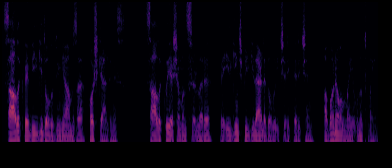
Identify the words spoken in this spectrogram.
Sağlık ve bilgi dolu dünyamıza hoş geldiniz. Sağlıklı yaşamın sırları ve ilginç bilgilerle dolu içerikler için abone olmayı unutmayın.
